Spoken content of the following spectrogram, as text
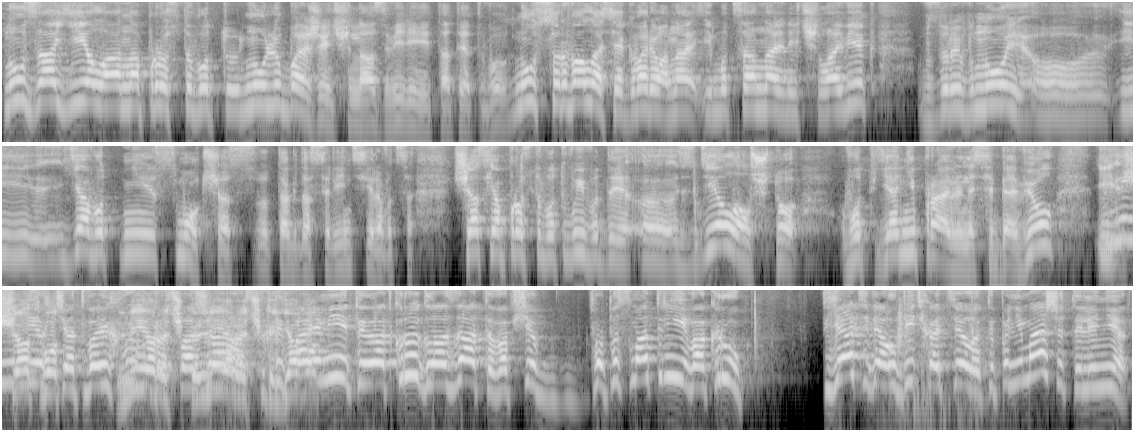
Ну, заела она просто вот, ну, любая женщина озвереет от этого. Ну, сорвалась, я говорю, она эмоциональный человек, взрывной, э, и я вот не смог сейчас тогда сориентироваться. Сейчас я просто вот выводы э, сделал, что вот я неправильно себя вел, и Мне не сейчас легче вот от твоих выводов, Лерочка, пожалуйста. Лерочка, ты я вот- пойми, ты открой глаза-то вообще, по- посмотри вокруг. Я тебя убить хотела, ты понимаешь это или нет?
